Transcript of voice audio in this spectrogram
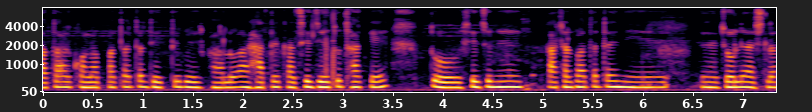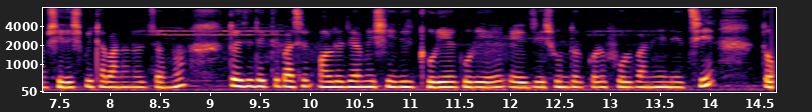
পাতা আর কলা পাতাটা দেখতে বেশ ভালো। আর হাতের কাছে যেহেতু থাকে, তো সেজন্য কাঁঠাল পাতাটাই নিয়ে চলে আসলাম শিরিষ পিঠা বানানোর জন্য। তো এই যে দেখতে পাচ্ছেন অলরেডি আমি শিরিষ ঘুরিয়ে ঘুরিয়ে এই যে সুন্দর করে ফুল বানিয়ে নিয়েছি। তো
